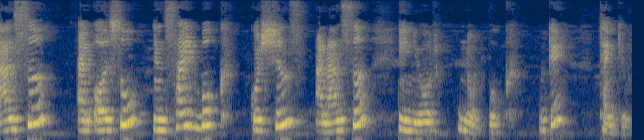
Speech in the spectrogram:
answer and also inside book questions and answer in your notebook. Okay? Thank you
